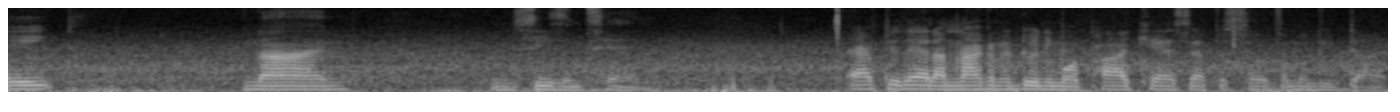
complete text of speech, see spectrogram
Eight, nine, and season 10. After that, I'm not going to do any more podcast episodes. I'm going to be done.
